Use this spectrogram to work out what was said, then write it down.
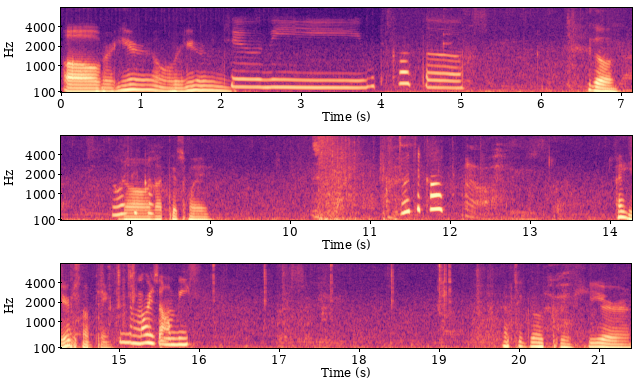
over here, over here. To the... What's it called? The... To go. What's No, not this way. What's it called? I hear something. More zombies. I have to go through here.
